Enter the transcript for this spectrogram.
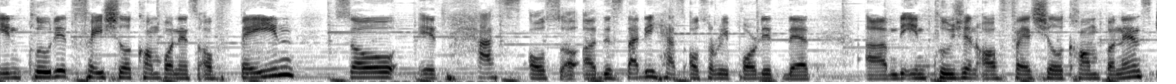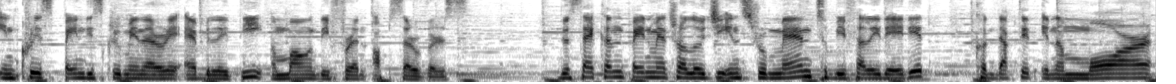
included facial components of pain. So it has also uh, the study has also reported that um, the inclusion of facial components increased pain discriminatory ability among different observers. The second pain metrology instrument to be validated conducted in a more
